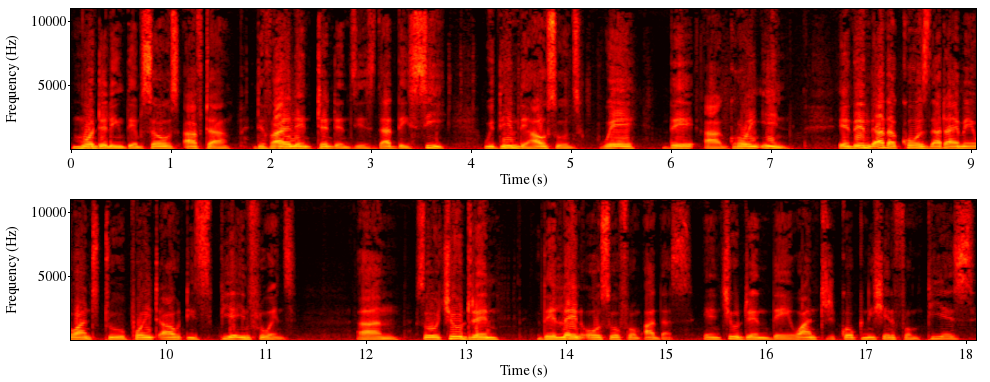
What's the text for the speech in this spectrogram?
modeling themselves after the violent tendencies that they see within the households where they are growing in. And then the other cause that I may want to point out is peer influence. Um, so children, they learn also from others. In children, they want recognition from peers.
